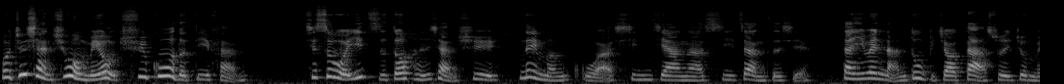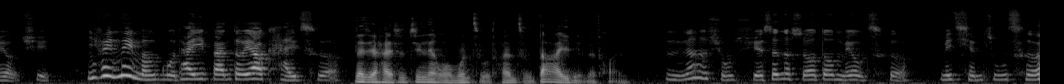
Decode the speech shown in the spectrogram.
我就想去我没有去过的地方。其实我一直都很想去内蒙古啊、新疆啊、西藏这些，但因为难度比较大，所以就没有去。因为内蒙古它一般都要开车，那就还是尽量我们组团组大一点的团。嗯，那时候熊学生的时候都没有车，没钱租车，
